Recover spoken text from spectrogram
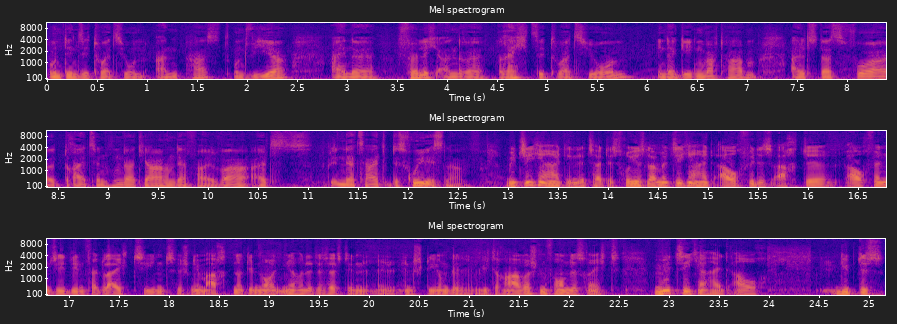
und den Situationen anpasst und wir eine völlig andere Rechtssituation in der Gegenwart haben, als das vor 1300 Jahren der Fall war, als in der Zeit des Frühislam. Mit Sicherheit in der Zeit des Frühislam, mit Sicherheit auch für das achte, auch wenn Sie den Vergleich ziehen zwischen dem 8. und dem 9. Jahrhundert, das heißt die Entstehung der literarischen Form des Rechts, mit Sicherheit auch gibt es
